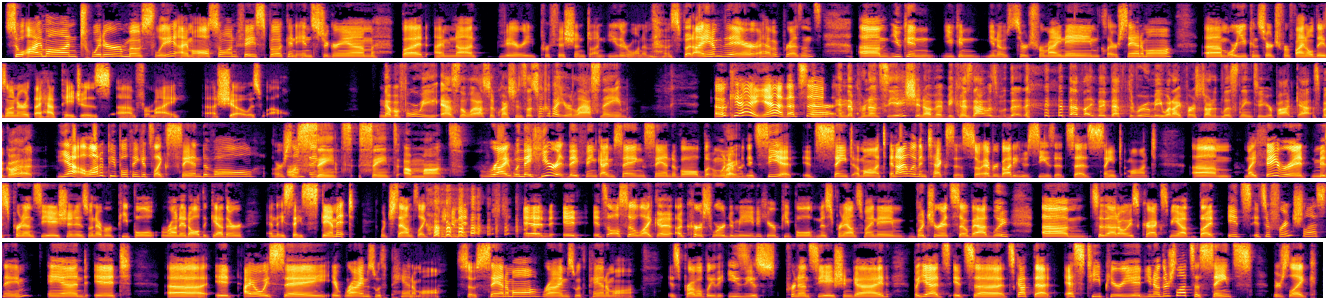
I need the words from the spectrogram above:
So I'm on Twitter mostly. I'm also on Facebook and Instagram, but I'm not very proficient on either one of those. But I am there. I have a presence. Um, you can you can you know search for my name, Claire St. Amant, um, or you can search for Final Days on Earth. I have pages uh, for my uh, show as well. Now, before we ask the last of questions, let's talk about your last name Okay, yeah, that's uh, and, and the pronunciation of it because that was that, that like that threw me when I first started listening to your podcast. But go ahead. yeah. A lot of people think it's like Sandoval or Or something. Saint Saint Amant. Right. When they hear it, they think I'm saying Sandoval, but whenever Right. they see it, it's Saint Amant. And I live in Texas, so everybody who sees it says Saint Amant. Um, my favorite mispronunciation is whenever people run it all together and they say "stammet," which sounds like "damn it," and it it's also like a, a curse word to me to hear people mispronounce my name, butcher it so badly. Um, so that always cracks me up. But it's it's a French last name, and it uh, it I always say it rhymes with Panama. So Sanama rhymes with Panama is probably the easiest pronunciation guide. But yeah, it's it's uh it's got that st period. You know, there's lots of saints. There's like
